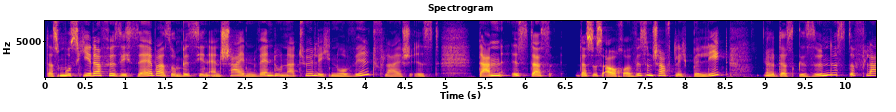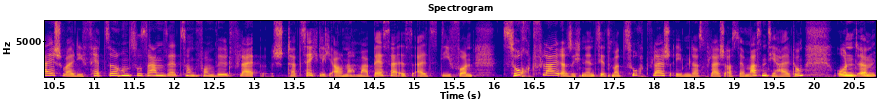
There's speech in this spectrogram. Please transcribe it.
Das muss jeder für sich selber so ein bisschen entscheiden. Wenn du natürlich nur Wildfleisch isst, dann ist das, das ist auch äh, wissenschaftlich belegt, äh, das gesündeste Fleisch, weil die Fettsäurenzusammensetzung vom Wildfleisch tatsächlich auch noch mal besser ist als die von Zuchtfleisch. Also ich nenne es jetzt mal Zuchtfleisch, eben das Fleisch aus der Massentierhaltung. Und ähm,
